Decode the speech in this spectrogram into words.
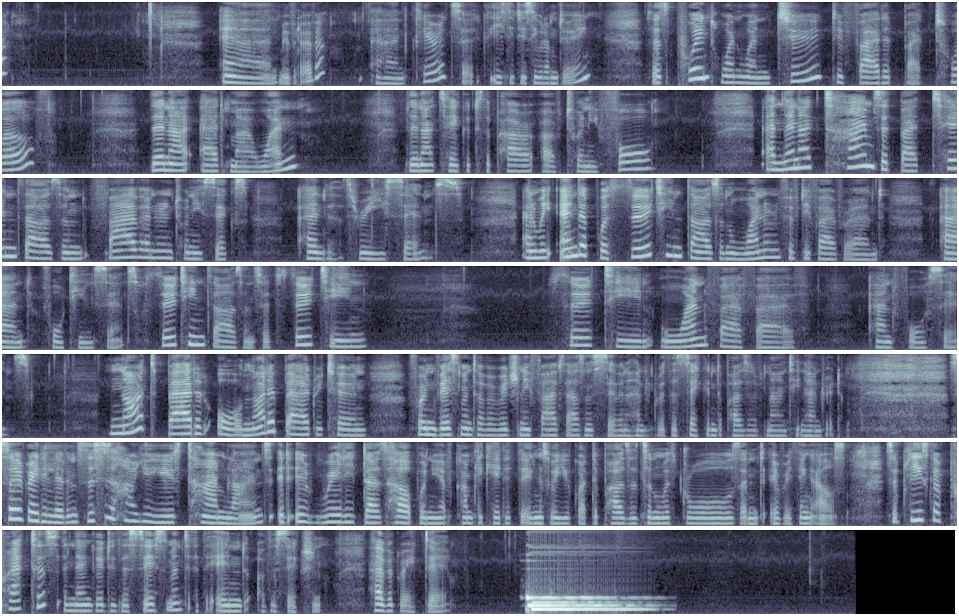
and move it over and clear it so it's easy to see what I'm doing. So it's 0.112 divided by 12. Then I add my 1. Then I take it to the power of 24. And then I times it by 10,526 and 3 cents and we end up with 13,155 rand and 14 cents. 13,000 so it's 13 13 155 and 4 cents. Not bad at all not a bad return for investment of originally 5700 with a second deposit of 1900 so, grade 11s, this is how you use timelines. It, it really does help when you have complicated things where you've got deposits and withdrawals and everything else. So, please go practice and then go do the assessment at the end of the section. Have a great day.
